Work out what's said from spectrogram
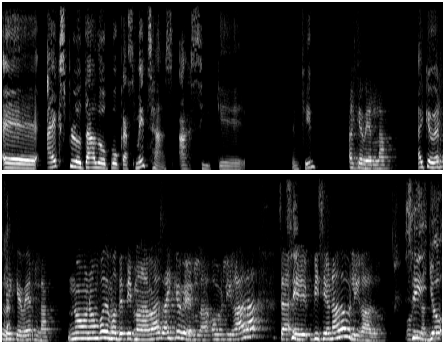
eh, ha explotado pocas mechas, así que en fin. Hay que verla. Hay que verla. hay que verla. No, no podemos decir nada más, hay que verla. Obligada, o sea, eh, visionado obligado. Sí, yo,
